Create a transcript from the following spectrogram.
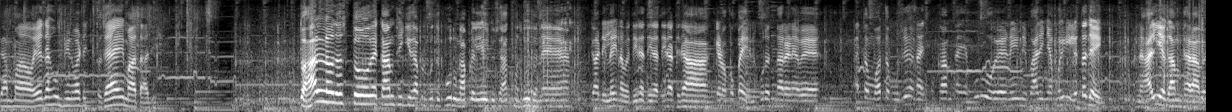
ગામમાં વયા જાઉં નીણ વાટી તો જય માતાજી. તો હાલો દોસ્તો, હવે કામ થઈ ગયું છે આપણું બધું પૂરું આપણે લઈ લીધું છે હાથમાં દૂધ અને ગાડી લઈને હવે ધીરે ધીરે ધીરે ધીરે કેળો કપાય અને સુરત નારાયણ હવે આતમ વાતમું છે ને આજનું કામ થાય પૂરું હોય અને એની ભારી ત્યાં પડી લેતા જાય. અને હાલીએ ગામ ધારા આવે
